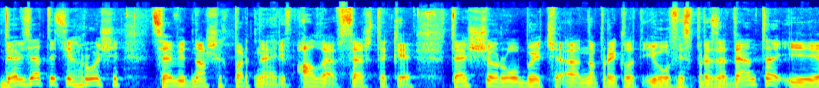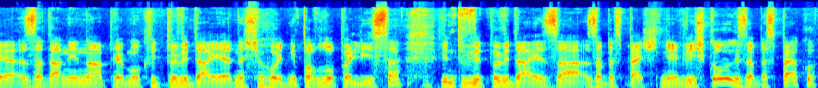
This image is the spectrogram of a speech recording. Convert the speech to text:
Де взяти ці гроші? Це від наших партнерів. Але все ж таки, те, що робить, е, наприклад, і офіс президента, і за даний напрямок відповідає на сьогодні Павло Паліса. Він відповідає за забезпечення військових, за безпеку.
